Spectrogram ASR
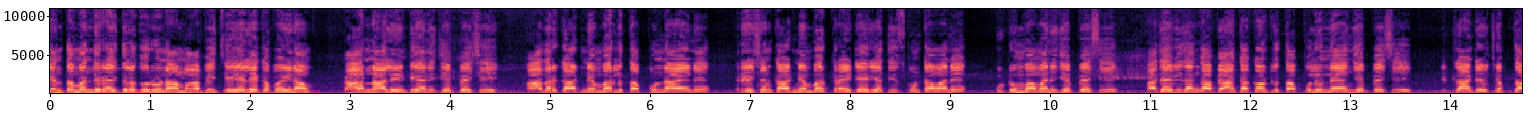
ఎంతమంది రైతులకు రుణ మాఫీ చేయలేకపోయినాం కారణాలు ఏంటి అని చెప్పేసి ఆధార్ కార్డు నెంబర్లు తప్పున్నాయని రేషన్ కార్డు నెంబర్ క్రైటీరియా తీసుకుంటామని కుటుంబం అని చెప్పేసి అదేవిధంగా బ్యాంక్ అకౌంట్లు తప్పులు ఉన్నాయని చెప్పేసి ఇట్లాంటివి చెప్తా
